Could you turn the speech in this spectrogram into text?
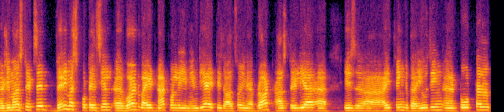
uh, uh demonstrated very much potential uh, worldwide, not only in India, it is also in abroad. Australia uh, is, I think, the using total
